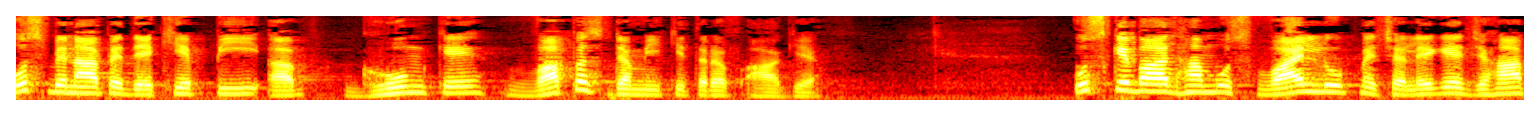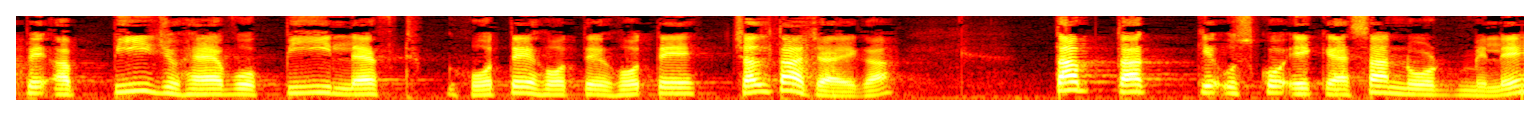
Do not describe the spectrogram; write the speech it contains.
اس بنا پہ دیکھیے پی اب گھوم کے واپس ڈمی کی طرف آ گیا۔ اس کے بعد ہم اس وائل لوپ میں چلے گئے، جہاں پہ اب پی جو ہے، وہ پی لیفٹ ہوتے ہوتے ہوتے چلتا جائے گا۔ تب تک کہ اس کو ایک ایسا نوڈ ملے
